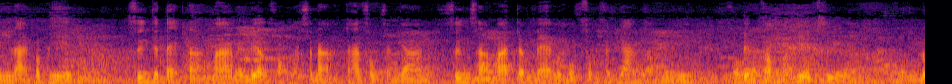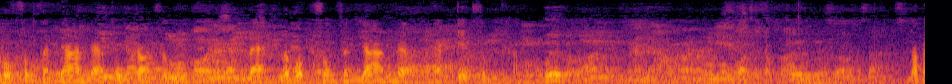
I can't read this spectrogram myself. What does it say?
มีหลายประเภท ซึ่งจะแตกต่างมากในเรื่องของลักษณะการส่งสัญญาณ ซึ่งสามารถจำแนกระบบส่งสัญญาณเหล่านี้ เป็นสองประเภทคือ ระบบส่งสัญญาณแบบวงจรสวิตช์และระบบส่งสัญญาณแบบแพ็กเกจสวิตช์ครับต่อไป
